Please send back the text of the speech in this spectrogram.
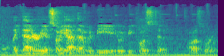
Yeah. like that area. So yeah, that would be it. Would be close to Osborne.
